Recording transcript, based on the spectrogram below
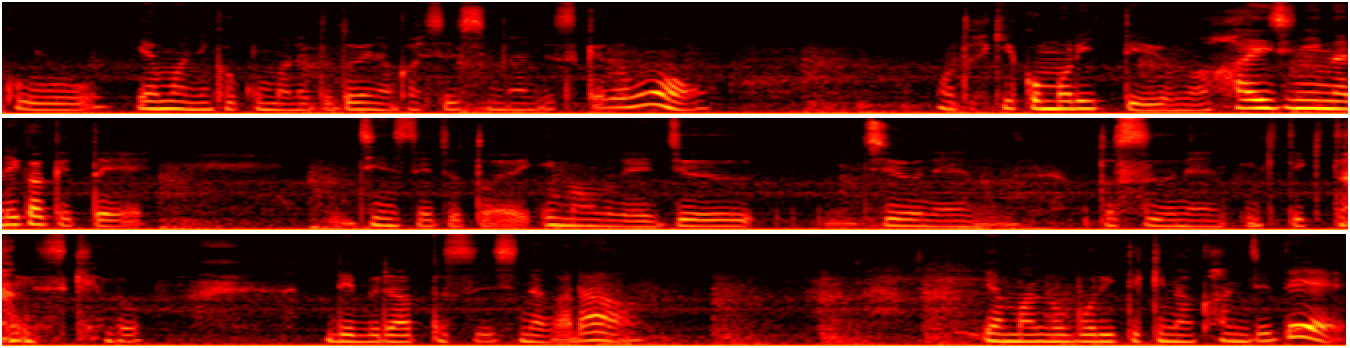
こう山に囲まれたど田舎出身なんですけどもと引きこもりっていうのは廃人になりかけて人生ちょっと今まで 10, 10年あと数年生きてきたんですけどレベルアップしながら山登り的な感じで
